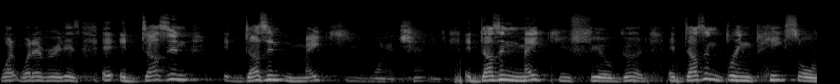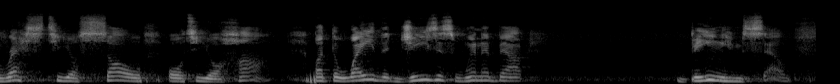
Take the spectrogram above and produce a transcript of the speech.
whatever it is. It, it, doesn't, it doesn't make you want to change. It doesn't make you feel good. It doesn't bring peace or rest to your soul or to your heart. But the way that Jesus went about being himself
